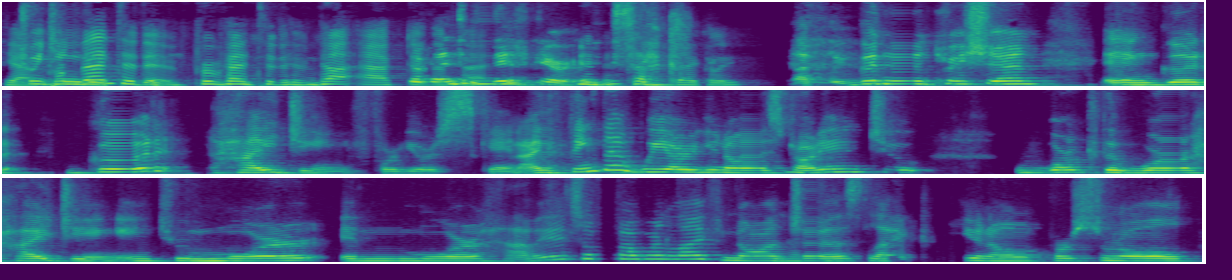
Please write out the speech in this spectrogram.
Yeah Treating preventative the, preventative not active preventative care exactly. exactly. Exactly. Good nutrition and good good hygiene for your skin. I think that we are you know starting to work the word hygiene into more and more habits of our life not just like you know personal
